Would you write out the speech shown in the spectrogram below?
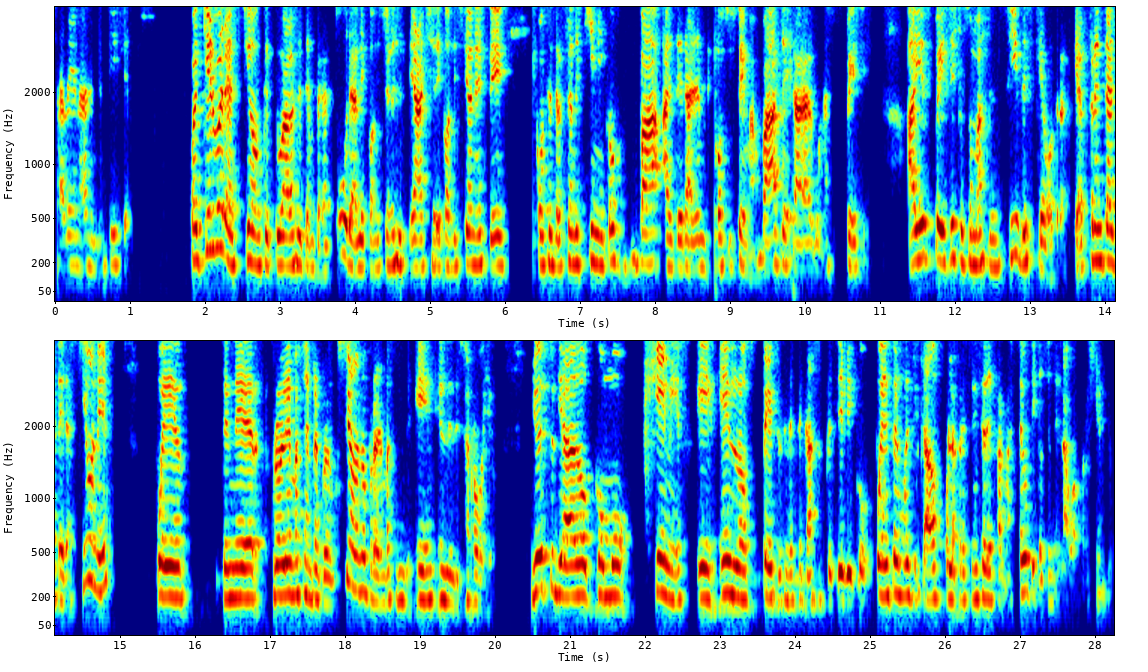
cadena alimenticia. Cualquier variación que tú hagas de temperatura, de condiciones de pH, de condiciones de concentración de químicos, va a alterar el ecosistema, va a alterar algunas especies hay especies que son más sensibles que otras, que frente a alteraciones pueden tener problemas en reproducción o problemas en, el desarrollo. Yo he estudiado cómo genes en los peces, en este caso específico, pueden ser modificados por la presencia de farmacéuticos en el agua, por ejemplo.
